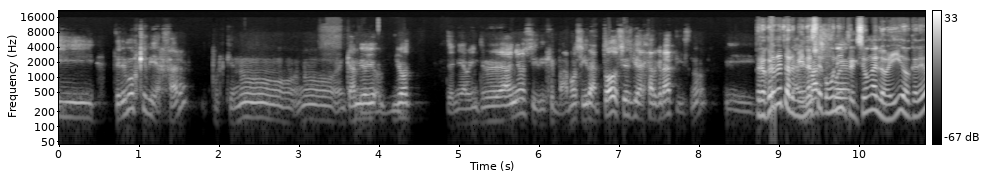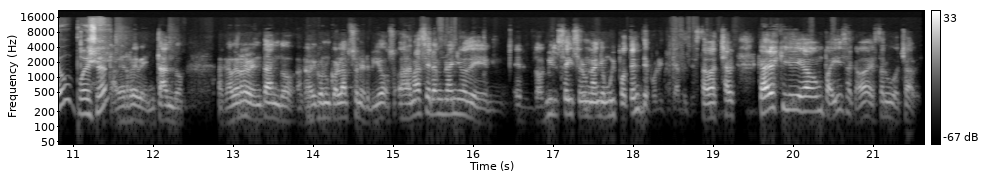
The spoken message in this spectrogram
¿y tenemos que viajar? Porque no, no, en cambio yo tenía 29 años y dije, vamos a ir a todos, y es viajar gratis, ¿no? Pero creo que terminaste con una infección al oído, creo, ¿puede ser? Acabé reventando, acabé reventando, acabé con un colapso nervioso. Además era un año de, el 2006 era un año muy potente políticamente. Estaba Chávez, cada vez que yo llegaba a un país acababa de estar Hugo Chávez.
